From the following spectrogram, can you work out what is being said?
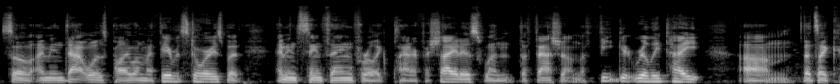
So, I mean, that was probably one of my favorite stories, but I mean, same thing for like plantar fasciitis when the fascia on the feet get really tight. Um, that's like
